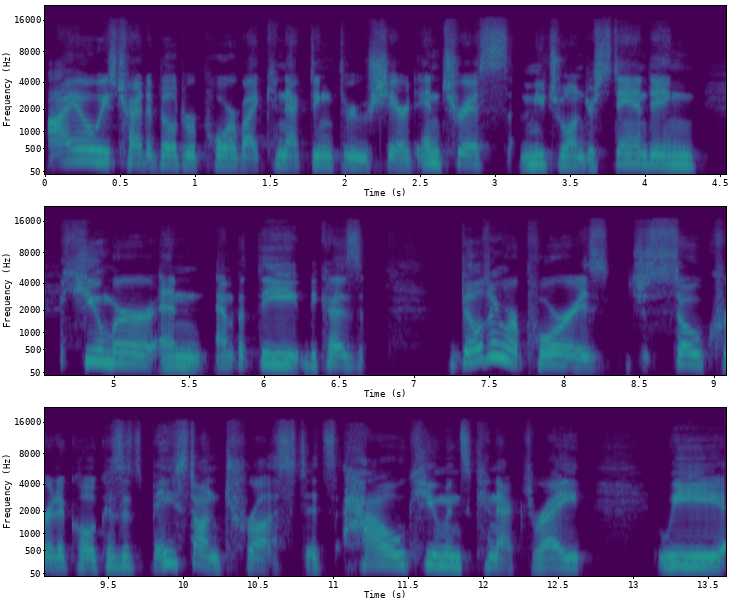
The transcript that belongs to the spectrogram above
I always try to build rapport by connecting through shared interests, mutual understanding, humor, and empathy because building rapport is just so critical because it's based on trust. It's how humans connect, right? We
